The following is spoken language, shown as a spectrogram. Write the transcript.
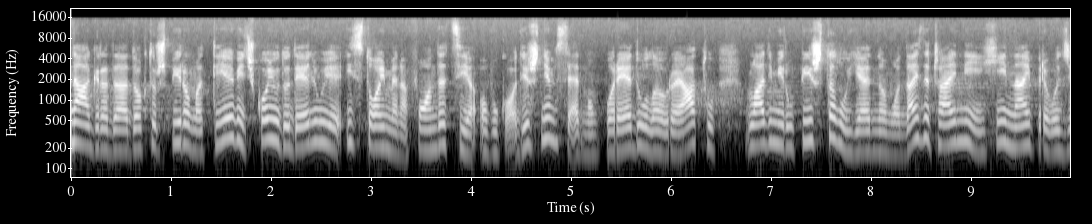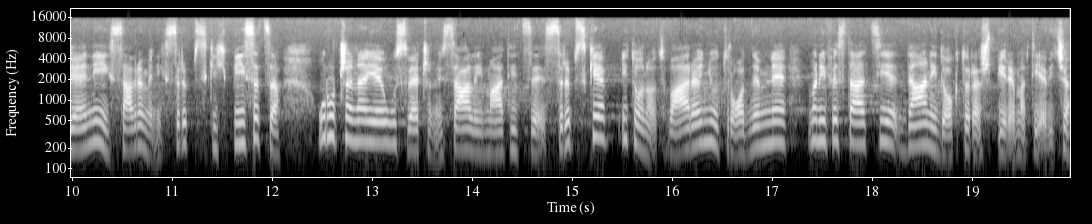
Nagrada dr. Špiro Matijević koju dodeljuje istojmena fondacija ovogodišnjem sedmom po redu laureatu Vladimiru Pištalu, jednom od najznačajnijih i najprevođenijih savremenih srpskih pisaca, uručena je u svečanoj sali Matice Srpske i to na otvaranju trodnevne manifestacije Dani doktora Špire Matijevića.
